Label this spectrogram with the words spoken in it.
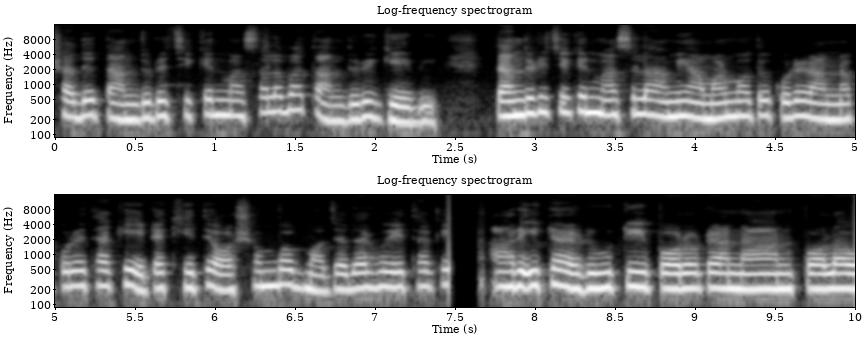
স্বাদের তান্দুরি চিকেন মশলা বা তান্দুরি গ্রেভি। তান্দুরি চিকেন মশলা আমি আমার মতো করে রান্না করে থাকি, এটা খেতে অসম্ভব মজাদার হয়ে থাকে। আর এটা রুটি, পরোটা, নান, পোলাও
